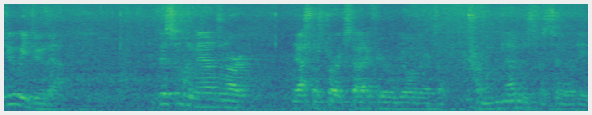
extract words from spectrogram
do we do that? This is the Manzanar National Historic Site. If you ever go there, it's a tremendous facility.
